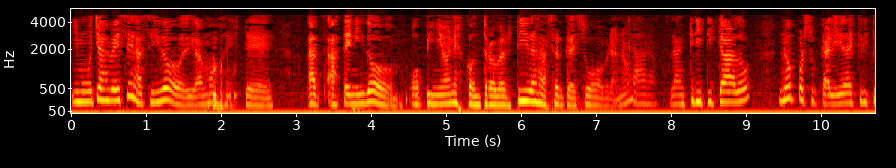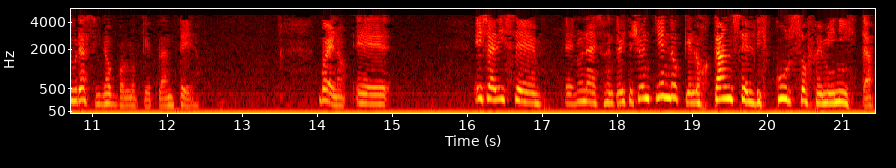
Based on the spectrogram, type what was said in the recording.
y muchas veces ha sido, digamos, este, ha, ha tenido opiniones controvertidas acerca de su obra, ¿no? Claro. La han criticado no por su calidad de escritura, sino por lo que plantea. Bueno, eh, ella dice en una de sus entrevistas, yo entiendo que los canse el discurso feminista,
